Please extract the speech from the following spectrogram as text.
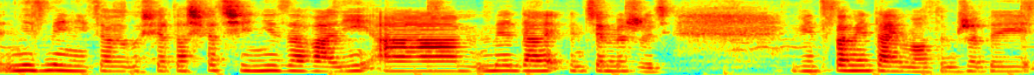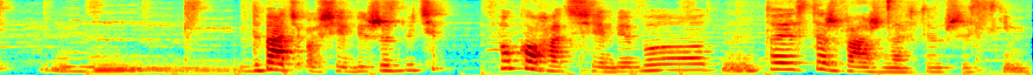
yy, nie zmieni całego świata. Świat się nie zawali, a my dalej będziemy żyć. Więc pamiętajmy o tym, żeby mm, dbać o siebie, żeby cię pokochać siebie, bo to jest też ważne w tym wszystkim.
